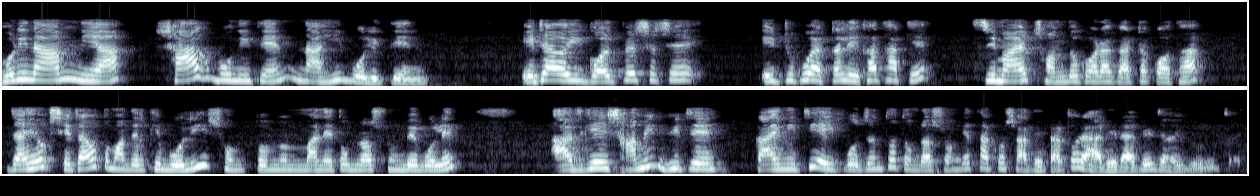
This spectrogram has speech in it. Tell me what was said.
হরিনাম নিয়া শাক বুনিতেন নাহি বলিতেন। এটা ওই গল্পের শেষে এইটুকু একটা লেখা থাকে শ্রীমায়ের ছন্দ করা একটা কথা। যাই হোক, সেটাও তোমাদেরকে বলি মানে তোমরা শুনবে বলে। আজকে এই স্বামীর ভিটে কাহিনীটি এই পর্যন্ত, তোমরা সঙ্গে থাকো, সাথে থাকো, রাধে রাধে, জয় গুরু, জয়।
